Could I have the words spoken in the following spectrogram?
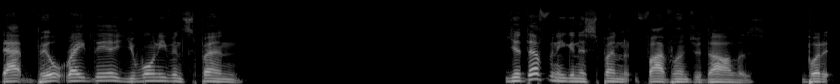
that build right there, you won't even spend. You're definitely gonna spend five hundred dollars, but it,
